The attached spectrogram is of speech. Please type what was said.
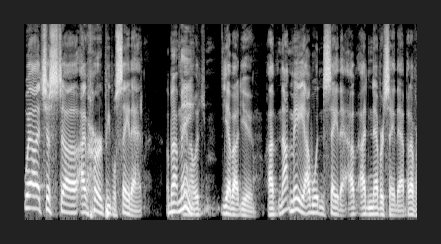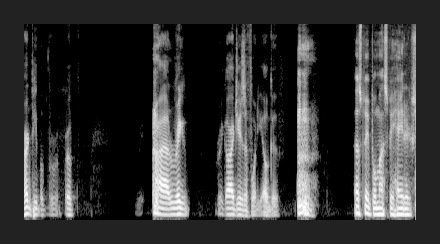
Well, it's just, uh, I've heard people say that. about me. I would, yeah, about you. i not me. I wouldn't say that. I, I'd never say that, but I've heard people re- uh, re- regard you as a 40 year old goof. Those people must be haters.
